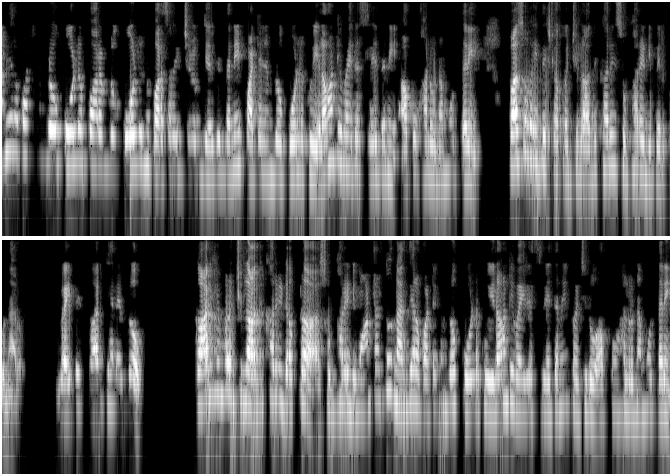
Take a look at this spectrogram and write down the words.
నంద్యాల పట్టణంలో కోళ్ళ ఫారంలో కోళ్ళను పరిశీలించడం జరిగిందని పట్టణంలో కోళ్ళకు ఎలాంటి వైరస్ లేదని అపోహలు నమ్ముద్దని పశు వైద్య శాఖ జిల్లా అధికారి సుబ్బారెడ్డి పేర్కొన్నారు. వైద్య కార్యాలయంలో కార్యంలో జిల్లా అధికారి డాక్టర్ సుబ్బారెడ్డి మాట్లాడుతూ నంద్యాల పట్టణంలో కోళ్ళకు ఎలాంటి వైరస్ లేదని ప్రజలు అపోహలు నమ్ముద్దని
